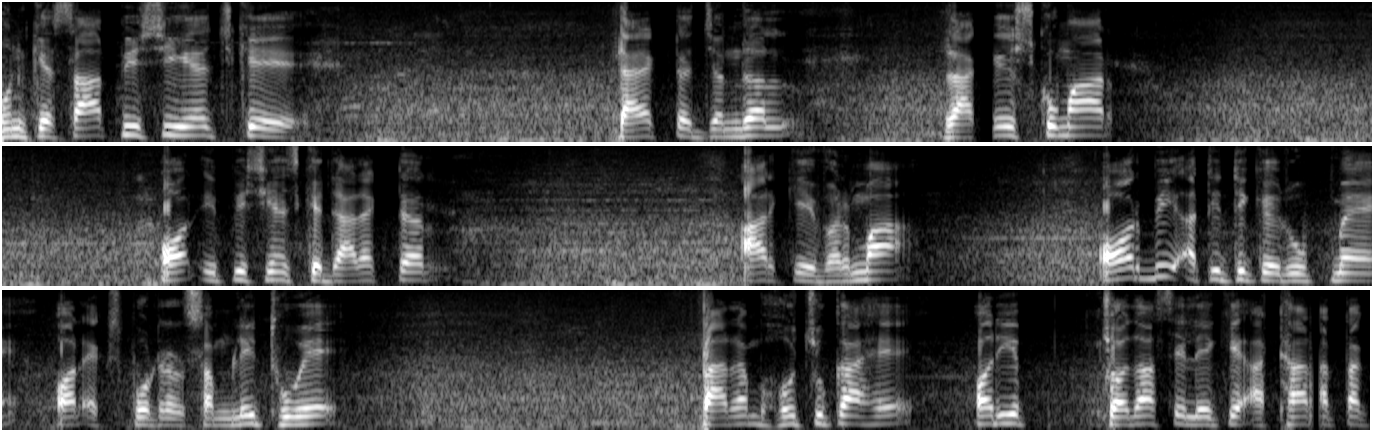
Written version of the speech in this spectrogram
उनके साथ पीसीएच के डायरेक्टर जनरल राकेश कुमार और ईपीसीएच के डायरेक्टर आर के वर्मा और भी अतिथि के रूप में और एक्सपोर्टर सम्मिलित हुए। प्रारंभ हो चुका है और ये 14 से लेकर 18 तक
